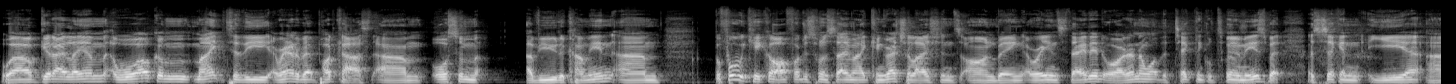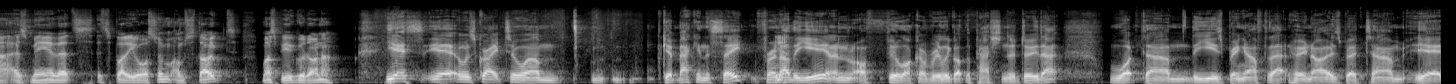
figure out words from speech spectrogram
Well, g'day, Liam. Welcome, mate, to the Roundabout podcast. Um, awesome of you to come in. Um, before we kick off, I just want to say, mate, congratulations on being reinstated, or I don't know what the technical term is, but a second year uh, as mayor. That's it's bloody awesome. I'm stoked. Must be a good honour. Yes, yeah, it was great to um, get back in the seat for another year, and I feel like I've really got the passion to do that. What um, the years bring after that, who knows? But um, yeah,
